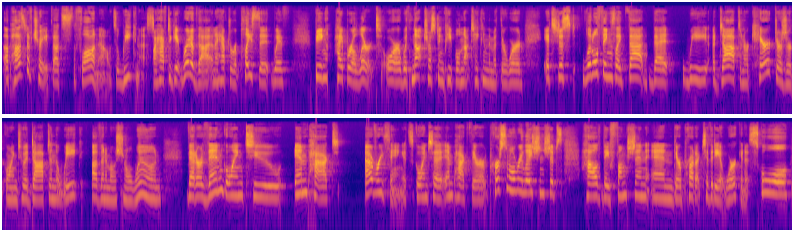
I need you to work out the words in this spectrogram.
a positive trait. That's the flaw now. It's a weakness. I have to get rid of that and I have to replace it with being hyper alert or with not trusting people, not taking them at their word. It's just little things like that that we adopt and our characters are going to adopt in the wake of an emotional wound that are then going to impact everything. It's going to impact their personal relationships, how they function and their productivity at work and at school.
